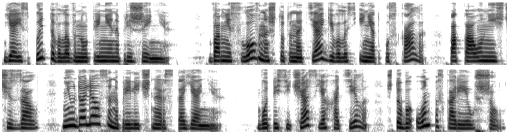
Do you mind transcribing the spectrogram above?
я испытывала внутреннее напряжение. Во мне словно что-то натягивалось и не отпускало, пока он не исчезал, не удалялся на приличное расстояние. Вот и сейчас я хотела, чтобы он поскорее ушел.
